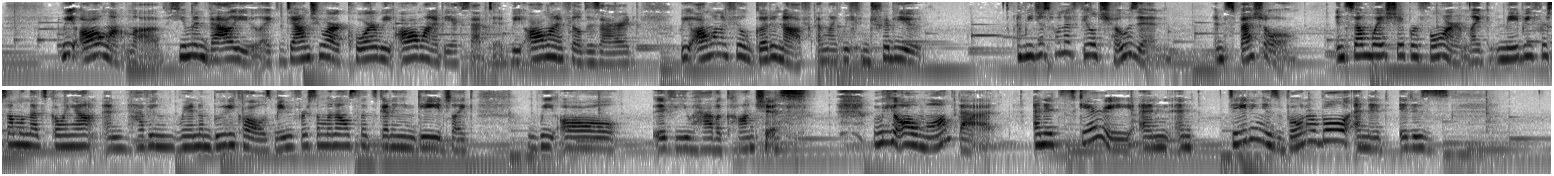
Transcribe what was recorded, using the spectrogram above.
we all want love, human value, like down to our core, we all want to be accepted. We all want to feel desired. We all want to feel good enough and like we contribute. And we just want to feel chosen and special in some way, shape, or form. Like maybe for someone that's going out and having random booty calls, maybe for someone else that's getting engaged. Like we all, if you have a conscience, we all want that. And it's scary and and dating is vulnerable and it it is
